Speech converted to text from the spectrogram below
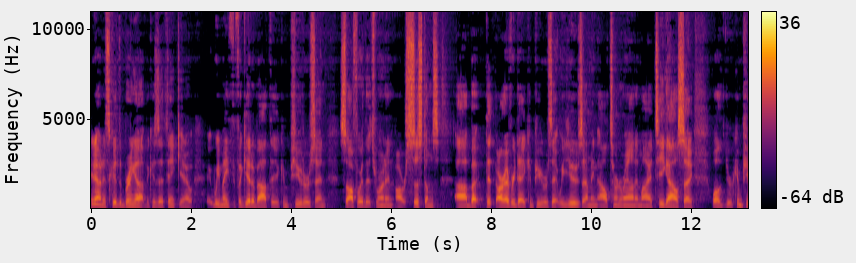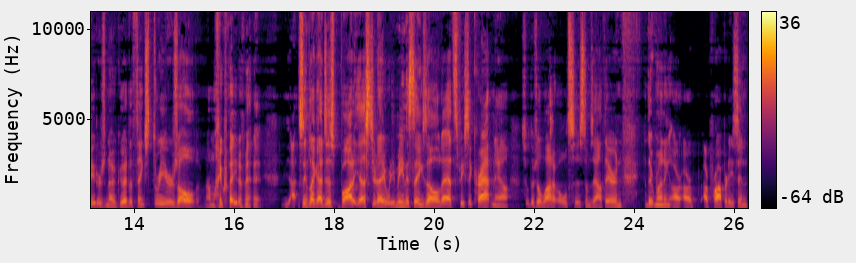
You know, and it's good to bring up because I think, you know, we may forget about the computers and software that's running our systems, uh, but our everyday computers that we use. I mean, I'll turn around and my IT guy will say, well, your computer's no good. The thing's three years old. And I'm like, wait a minute it seems like I just bought it yesterday. What do you mean this thing's old? That's a piece of crap now. So there's a lot of old systems out there and that running our, our, our properties. And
